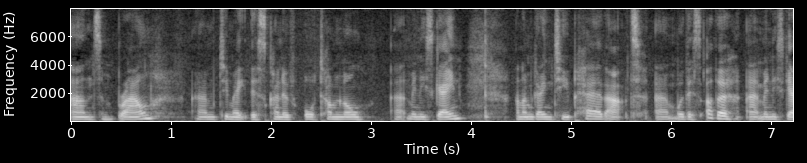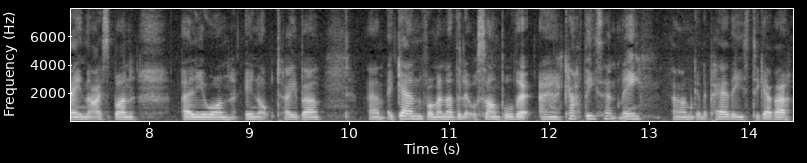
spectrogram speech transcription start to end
and some brown to make this kind of autumnal uh, mini skein and I'm going to pair that um, with this other uh, mini skein that I spun earlier on in October um, again from another little sample that uh, Kathy sent me and I'm going to pair these together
